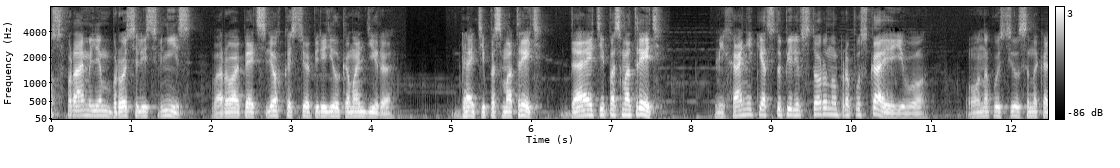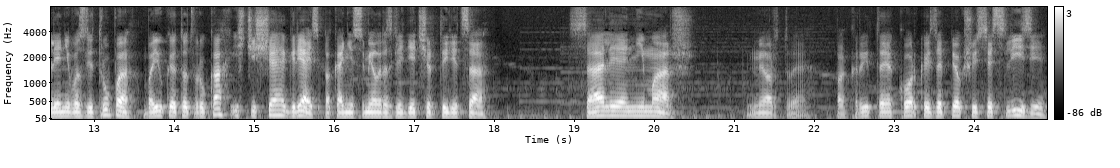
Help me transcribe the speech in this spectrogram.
с Фрамелем бросились вниз. Воро опять с легкостью опередил командира. «Дайте посмотреть! Дайте посмотреть!» Механики отступили в сторону, пропуская его. Он опустился на колени возле трупа, баюкая тот в руках и счищая грязь, пока не сумел разглядеть черты лица. Салия Нимарш. Мертвая, покрытая коркой запекшейся слизи,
